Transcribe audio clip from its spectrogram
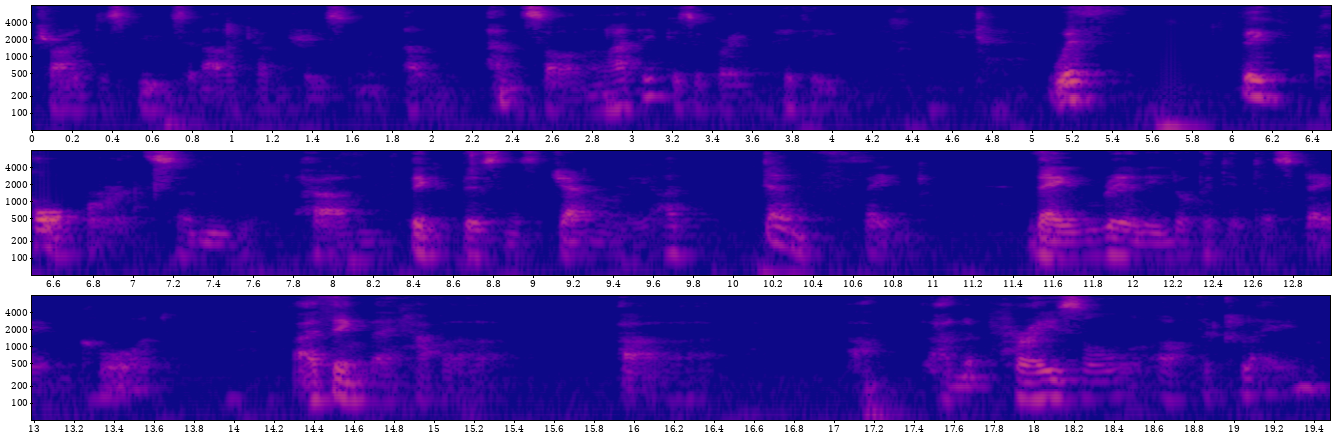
tried disputes in other countries and, and, and so on. And I think it's a great pity. With big corporates and um, big business generally, I don't think they really look at it as day in court. I think they have a, a, an appraisal of the claim.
